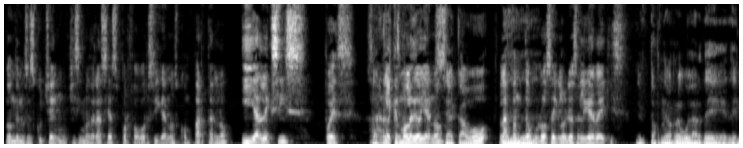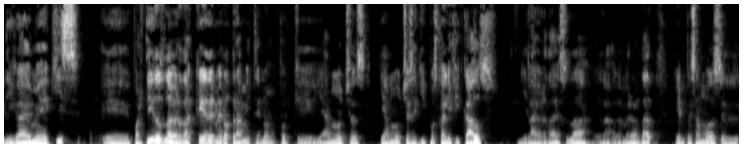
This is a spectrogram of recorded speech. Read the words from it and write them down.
donde nos escuchen, muchísimas gracias, por favor síganos, compártanlo. Y Alexis, pues, a Se darle aca- que es mole de olla, ¿no? Se acabó La el- fantabulosa y gloriosa Liga MX. el torneo regular de, de Liga MX. Eh, partidos, la verdad que de mero trámite, ¿no? Porque ya muchos, ya muchos equipos calificados. Y la verdad, eso es la, la, la mera verdad. Y empezamos el,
